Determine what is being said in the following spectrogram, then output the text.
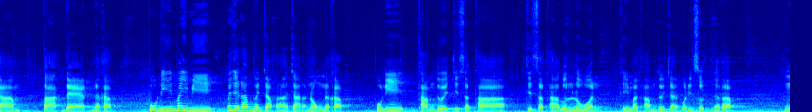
งาม ตากแดดนะครับ พวกนี้ไม่มีไม่ได้รับเงินจากพระอาจารย์อนงค์นะครับ พวกนี้ทำด้วยจิตศรัทธา จิตศรัทธาล้วนๆที่มาทำด้วยใจบริสุทธิ์นะครับอื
